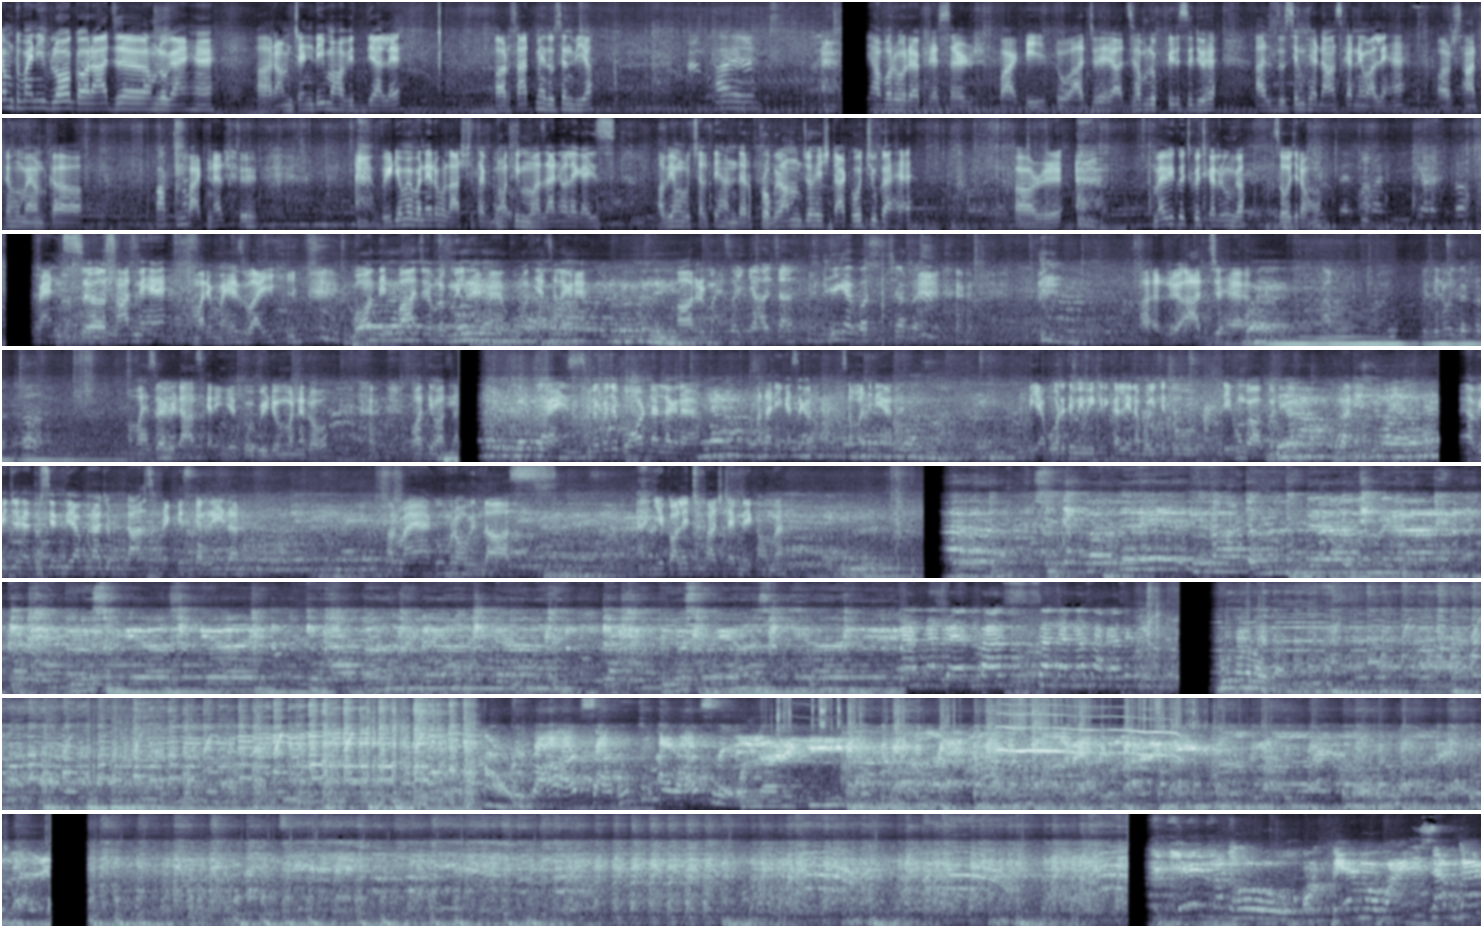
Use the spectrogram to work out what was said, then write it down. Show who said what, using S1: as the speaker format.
S1: Welcome to my new blog और आज हम लोग आए हैं रामचंडी महाविद्यालय और साथ में दुष्यंत भैया। हाय। यहाँ पर हो रहा है फ्रेशर पार्टी तो आज जो है आज हम लोग फिर से जो है आज दुष्यंत भैया डांस करने वाले हैं और साथ में हूँ मैं उनका पार्टनर। वीडियो में बने रहो लास्ट तक बहुत ही मज़ा आने वाला है गाइज़ अभी हम लोग चलते हैं अंदर प्रोग्राम जो है स्टार्ट हो चुका है और मैं भी कुछ कुछ कर लूँगा सोच रहा हूँ। फ्रेंड्स साथ में हैं हमारे महेश भाई। बहुत दिन बाद जो हम लोग मिल रहे हैं बहुत ही अच्छा लग रहा है। और महेश भाई क्या हाल चाल
S2: ठीक है बस चल रहा है।
S1: और आज जो है
S2: हाँ।
S1: हम महेश भाई भी डांस करेंगे तो वीडियो में बने रहो। बहुत ही मज़ा गाइस मेरे को जो बहुत डर लग रहा है पता नहीं कैसे करूँ समझ नहीं आ रहा भैया बोल रहे थे मिमिक्री कर लेना बोल के तो देखूँगा आप बनेगा अभी जो है दुष्यंत भी अपना जो डांस प्रैक्टिस कर रहे हैं इधर। और मैं घूम रहा हूँ बिंदास। ये कॉलेज फ़र्स्ट टाइम देखा हूँ मैं।
S3: त्यांना ट्वेल्थ पास त्यांना साखराचं केक
S4: मोबाइल सब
